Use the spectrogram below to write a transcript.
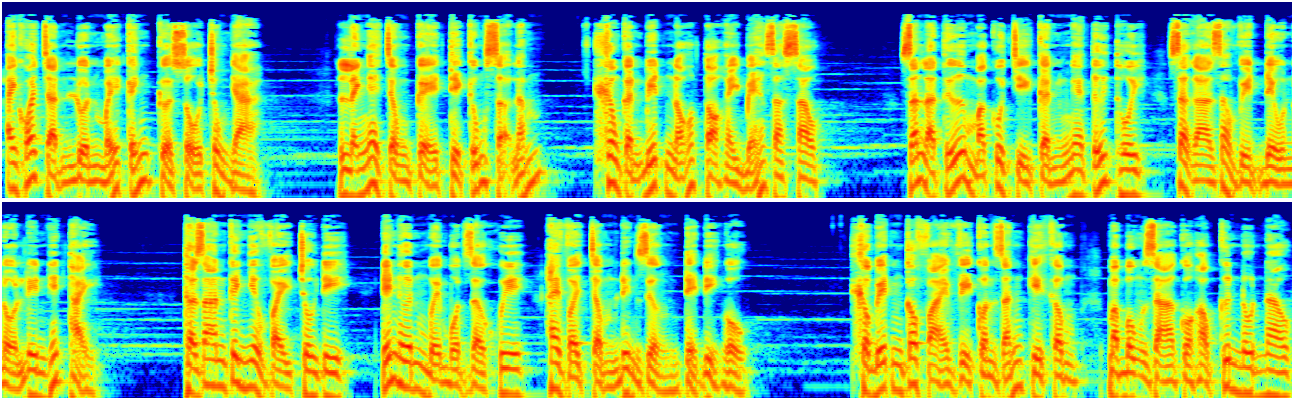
Anh khóa chặt luôn mấy cánh cửa sổ trong nhà. Lánh nghe chồng kể thì cũng sợ lắm. Không cần biết nó to hay bé ra sao. Rắn là thứ mà cô chỉ cần nghe tới thôi, Da gà da vịt đều nổi lên hết thảy. Thời gian cứ như vậy trôi đi, Đến hơn 11 giờ khuya, Hai vợ chồng lên giường để đi ngủ. Không biết có phải vì con rắn kia không Mà bụng già của học cứ nôn nao.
